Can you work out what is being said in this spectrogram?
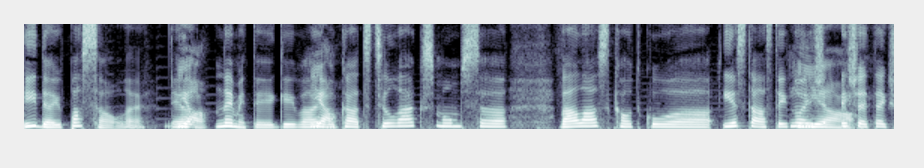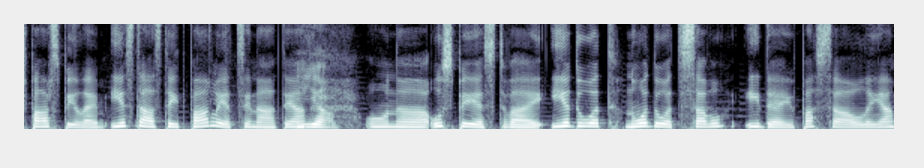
ideju pasaulē. Jā, Jā. Nemitīgi, vai Jā. nu kāds cilvēks mums uh, vēlās kaut ko iestāstīt, nu, es, Jā. es šeit teikšu pārspīlējumu, iestāstīt, pārliecināt, jā, jā. un uh, uzspiest vai iedot, nodot savu ideju pasauli, jā.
